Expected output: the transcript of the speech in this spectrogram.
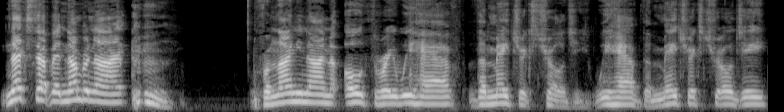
Next up at number nine, from 99 to 03, we have the Matrix trilogy. We have the Matrix trilogy.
